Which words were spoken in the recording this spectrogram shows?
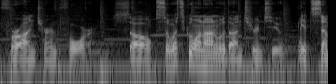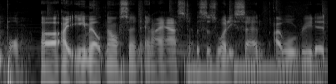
for Unturned 4. So, so what's going on with Unturned 2? It's simple. Uh, I emailed Nelson and I asked him. This is what he said. I will read it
